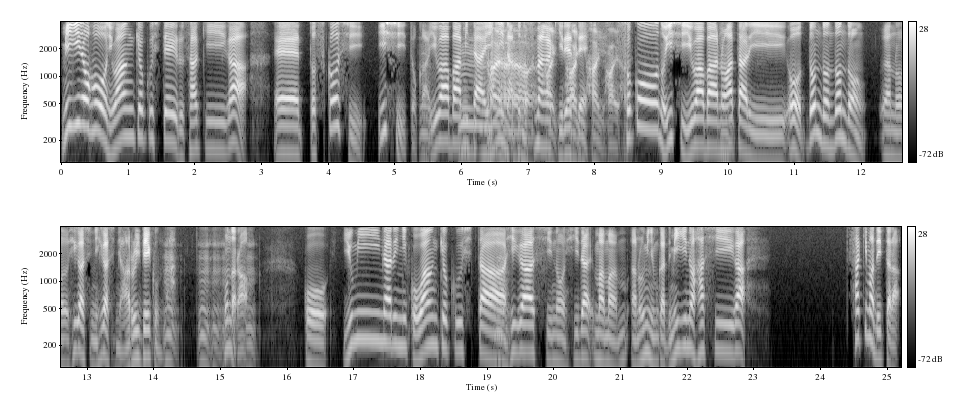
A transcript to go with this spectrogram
右の方に湾曲している先が、えーっと、少し石とか岩場みたいになの砂が切れて、そこの石岩場のあたりをどんどんどんどん、あの、東に東に歩いていくんだ。ほんなら、こう、弓なりにこう湾曲した東の左、まあまあ、あの海に向かって右の端が、先まで行ったら、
